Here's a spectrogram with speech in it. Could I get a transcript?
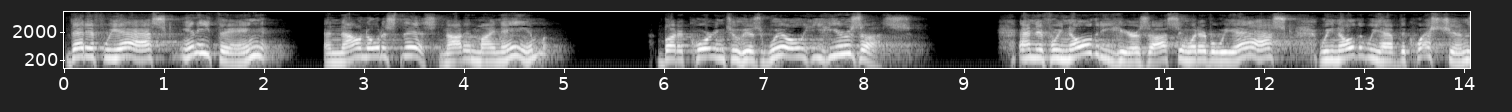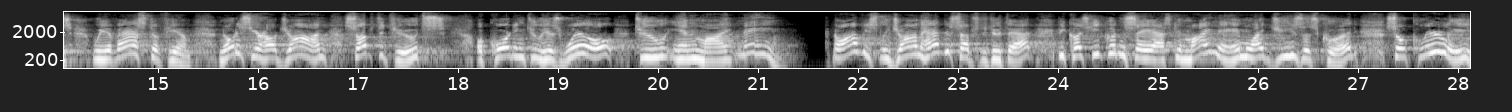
That if we ask anything, and now notice this, not in my name, but according to his will, he hears us. And if we know that He hears us in whatever we ask, we know that we have the questions we have asked of Him. Notice here how John substitutes according to His will to in my name. Now, obviously, John had to substitute that because he couldn't say ask in my name like Jesus could. So clearly,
